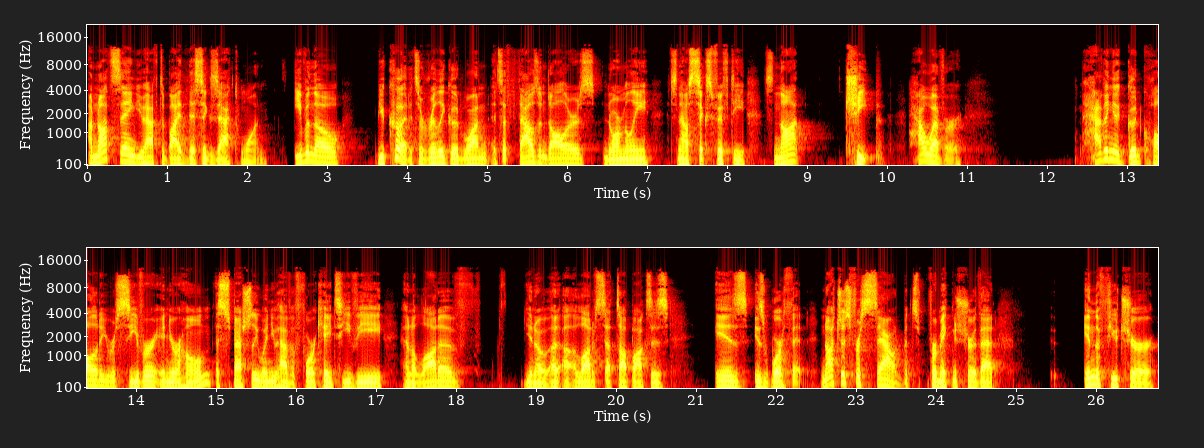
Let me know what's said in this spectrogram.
I'm not saying you have to buy this exact one. Even though you could. It's a really good one. It's a $1000 normally. It's now 650. It's not cheap. However, having a good quality receiver in your home, especially when you have a 4K TV and a lot of you know a, a lot of set top boxes is is worth it. Not just for sound, but for making sure that in the future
